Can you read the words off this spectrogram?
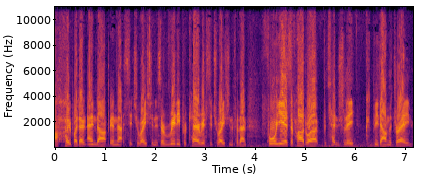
I hope I don't end up in that situation. It's a really precarious situation for them. Four years of hard work potentially could be down the drain.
